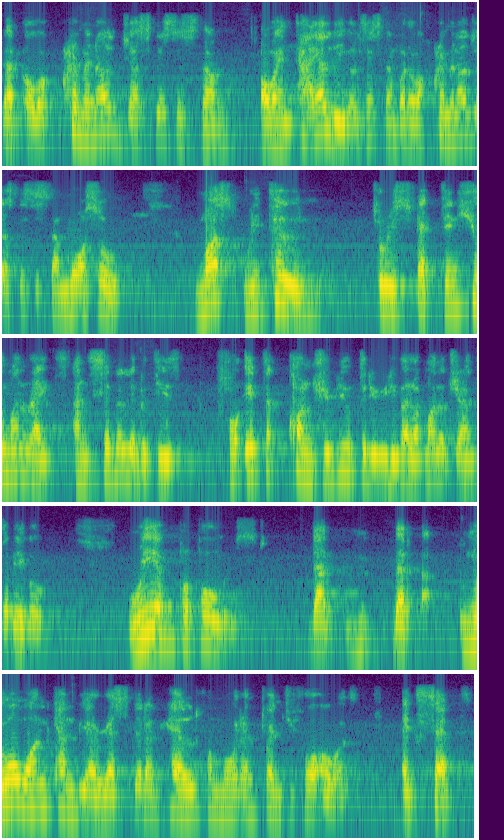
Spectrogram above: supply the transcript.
that our criminal justice system, our entire legal system, but our criminal justice system more so, must return to respecting human rights and civil liberties for it to contribute to the redevelopment of Trinidad and Tobago. We have mm-hmm. proposed that, that no one can be arrested and held for more than 24 hours, except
